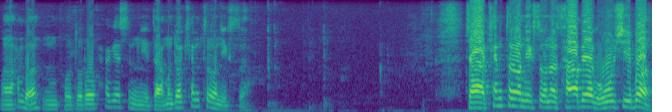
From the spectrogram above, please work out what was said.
어, 한번 음, 보도록 하겠습니다. 먼저 캠트로닉스. 자, 캠트로닉스 오늘 450원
